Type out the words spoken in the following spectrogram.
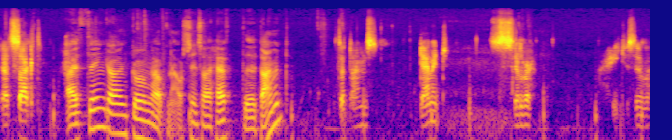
That sucked. I think I'm going out now since I have the diamond. Is that diamonds? Damn it. Silver. I hate you, silver.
